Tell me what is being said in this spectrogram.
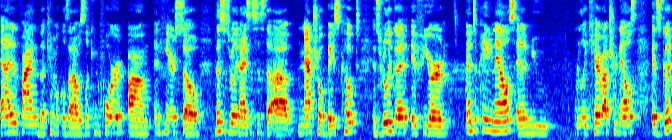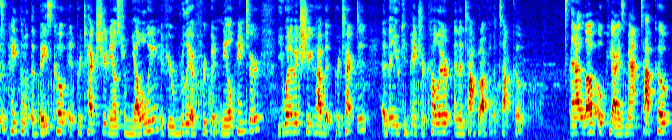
and I didn't find the chemicals that I was looking for um, in here. So this is really nice. This is the uh, natural base coat. It's really good if you're into painting nails and you really care about your nails, it's good to paint them with the base coat. It protects your nails from yellowing. If you're really a frequent nail painter, you want to make sure you have it protected and then you can paint your color and then top it off with a top coat. And I love OPI's matte top coat.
